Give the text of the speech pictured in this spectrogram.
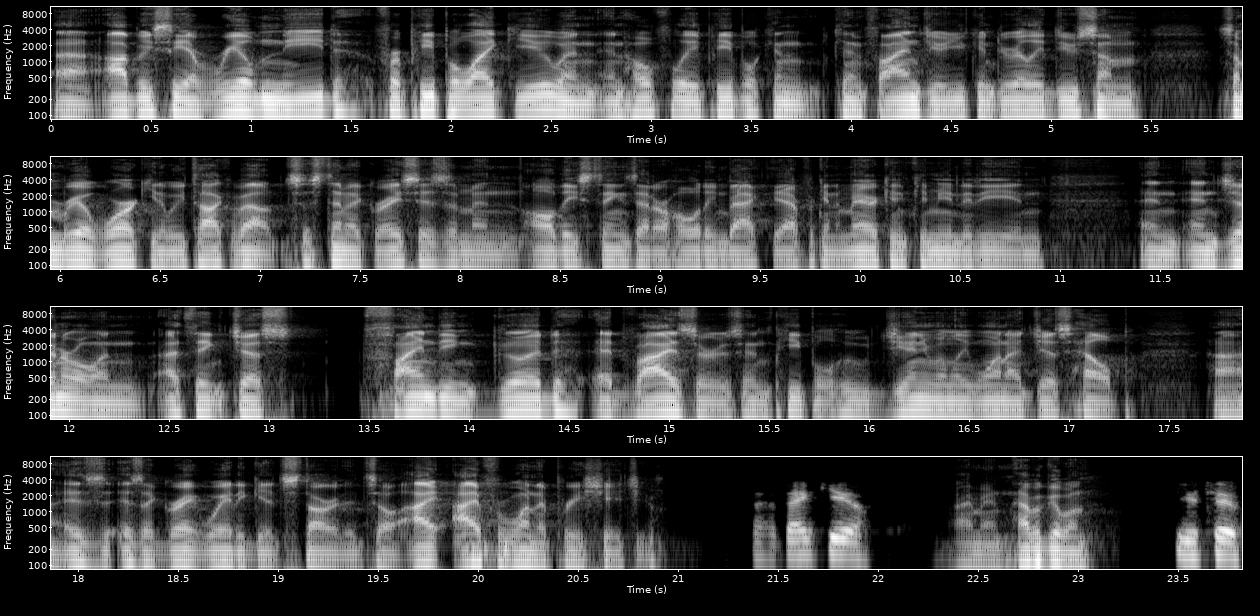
uh, obviously a real need for people like you, and, and hopefully people can can find you. You can really do some some real work. You know, we talk about systemic racism and all these things that are holding back the African American community, and and in general. And I think just finding good advisors and people who genuinely want to just help uh, is is a great way to get started. So I, I for one appreciate you. Uh, thank you. All right, man. Have a good one. You too.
